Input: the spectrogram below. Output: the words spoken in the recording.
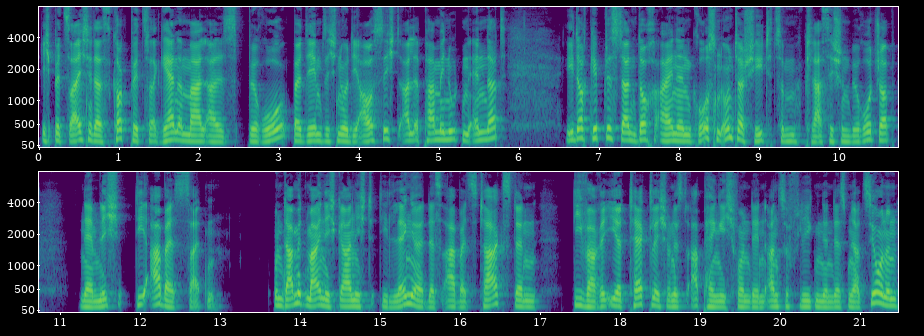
Ich bezeichne das Cockpit zwar gerne mal als Büro, bei dem sich nur die Aussicht alle paar Minuten ändert, jedoch gibt es dann doch einen großen Unterschied zum klassischen Bürojob, nämlich die Arbeitszeiten. Und damit meine ich gar nicht die Länge des Arbeitstags, denn die variiert täglich und ist abhängig von den anzufliegenden Destinationen.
